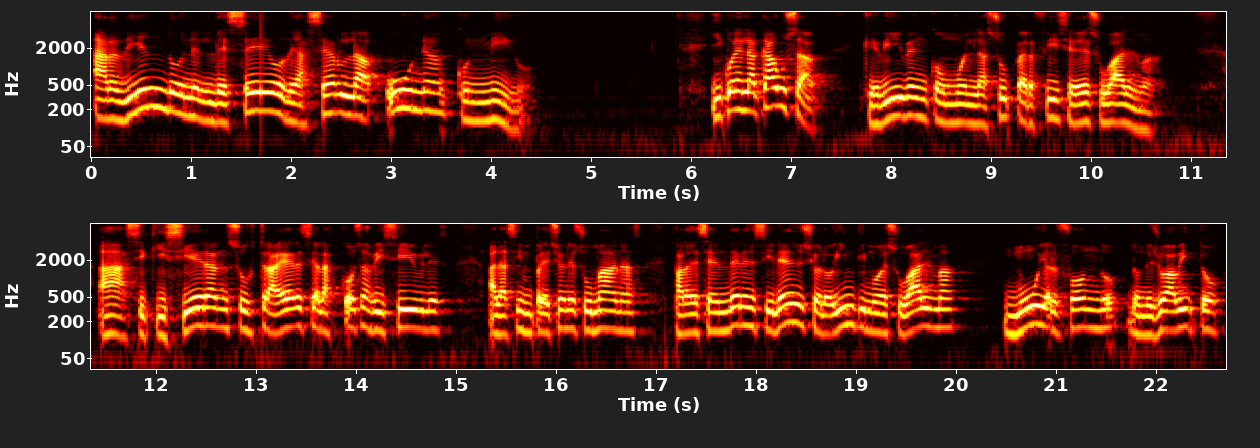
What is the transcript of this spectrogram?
ardiendo en el deseo de hacerla una conmigo. ¿Y cuál es la causa? Que viven como en la superficie de su alma. Ah, si quisieran sustraerse a las cosas visibles, a las impresiones humanas, para descender en silencio a lo íntimo de su alma, muy al fondo, donde yo habito,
